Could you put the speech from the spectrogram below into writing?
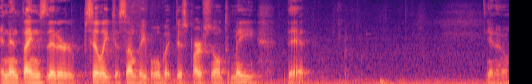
And then things that are silly to some people, but just personal to me, that, you know,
